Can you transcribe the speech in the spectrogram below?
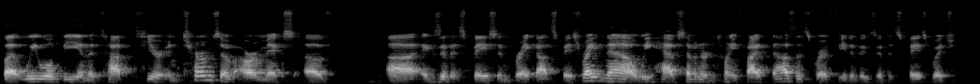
but we will be in the top tier in terms of our mix of uh, exhibit space and breakout space. Right now, we have seven hundred twenty-five thousand square feet of exhibit space, which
